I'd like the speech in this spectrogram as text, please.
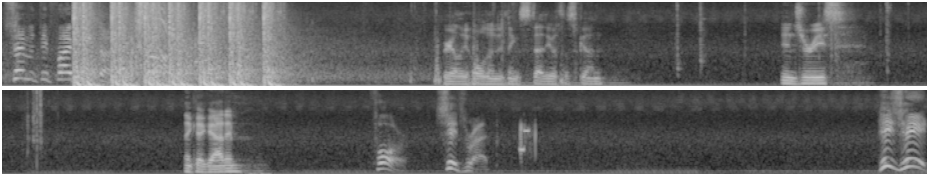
75 meters. Barely hold anything steady with this gun. Injuries. Think I got him? Four, sit rep. He's hit.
